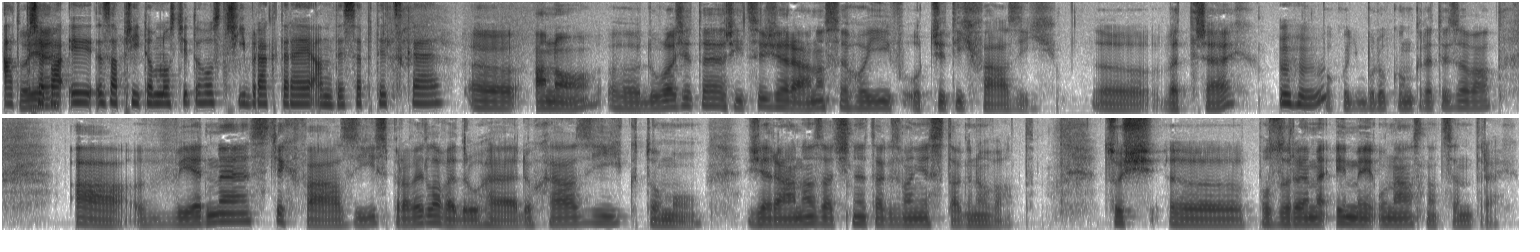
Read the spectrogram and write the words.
A To třeba je- i za přítomnosti toho stříbra, které je antiseptické? Uh, ano, uh, důležité je říci, že rána se hojí v určitých fázích. Uh, ve třech, uh-huh. pokud budu konkretizovat. A v jedné z těch fází, zpravidla ve druhé, dochází k tomu, že rána začne takzvaně stagnovat. Což uh, pozorujeme i my u nás na centrech.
